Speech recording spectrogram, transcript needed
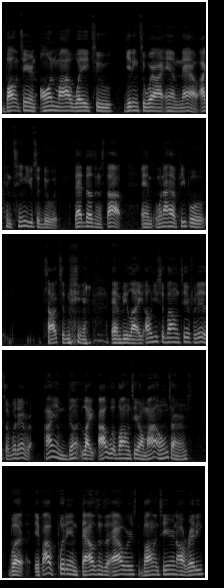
volunteering on my way to getting to where I am now. I continue to do it. That doesn't stop. And when I have people talk to me and be like, "Oh, you should volunteer for this or whatever," I am done. Like I will volunteer on my own terms. But if I've put in thousands of hours volunteering already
